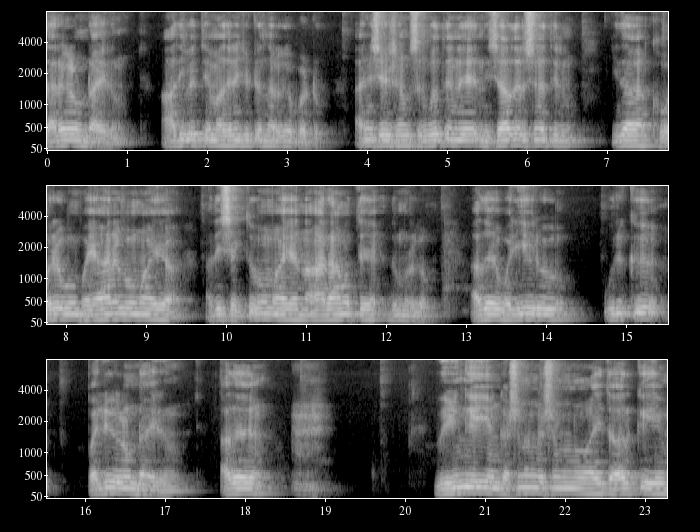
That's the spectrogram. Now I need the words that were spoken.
തലകളുണ്ടായിരുന്നു. ആധിപത്യം അതിന് ചുറ്റും നൽകപ്പെട്ടു. അതിനുശേഷം സിംഹത്തിന്റെ നിശാദർശനത്തിൽ ഇതാ ഘോരവും ഭയാനകവുമായ അതിശക്തവുമായ നാലാമത്തെ മൃഗം. അത് വലിയൊരു ഉരുക്ക് പല്ലുകളുണ്ടായിരുന്നു. അത് വിഴുങ്ങുകയും കഷണം കഷണമായി തകർക്കുകയും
